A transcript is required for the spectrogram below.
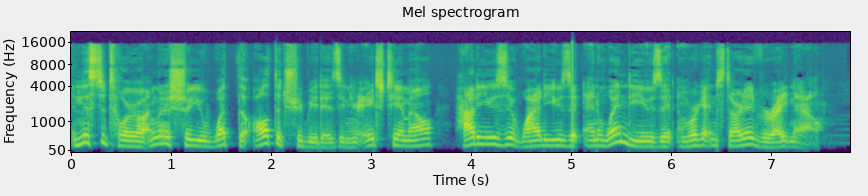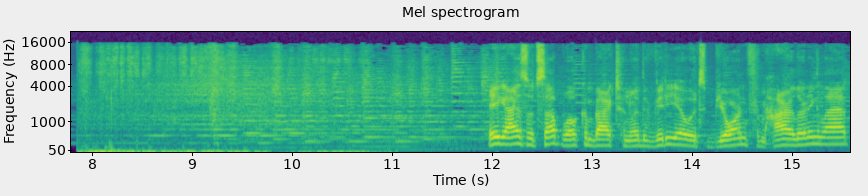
In this tutorial, I'm going to show you what the alt attribute is in your HTML, how to use it, why to use it, and when to use it, and we're getting started right now. Hey guys, what's up? Welcome back to another video. It's Bjorn from Higher Learning Lab,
